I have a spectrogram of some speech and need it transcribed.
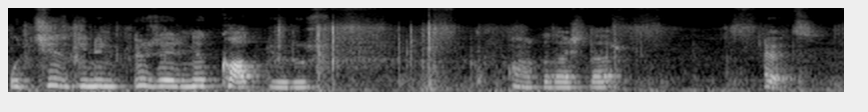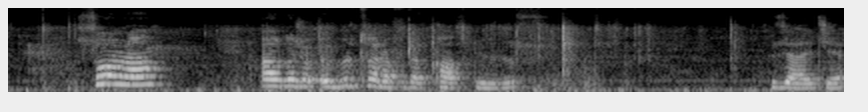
o çizginin üzerine katlıyoruz. Arkadaşlar. Evet. Sonra arkadaşlar öbür tarafı da katlıyoruz. Güzelce.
